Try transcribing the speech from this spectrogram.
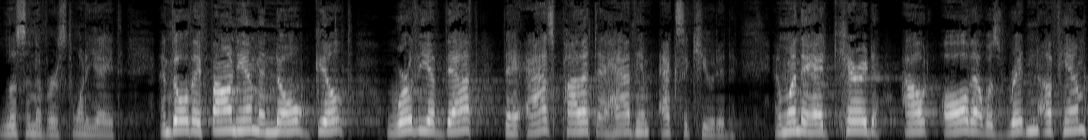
Listen to verse 28. And though they found him in no guilt worthy of death, they asked Pilate to have him executed. And when they had carried out all that was written of him,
